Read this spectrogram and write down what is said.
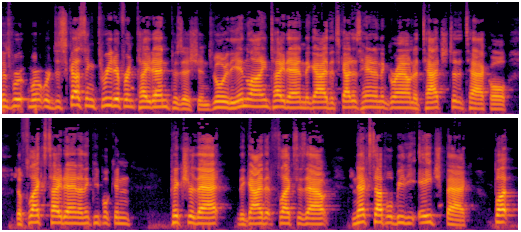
since we're, we're, we're discussing three different tight end positions, really the inline tight end, the guy that's got his hand in the ground attached to the tackle, the flex tight end. I think people can picture that the guy that flexes out. Next up will be the H back, but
